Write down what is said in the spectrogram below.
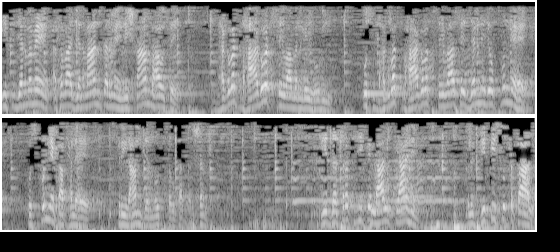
इस जन्म में अथवा जन्मांतर में निष्काम भाव से भगवत भागवत सेवा बन गई होगी। उस भगवत भागवत सेवा से जन्य जो पुण्य है उस पुण्य का फल है श्री राम जन्मोत्सव का दर्शन। ये दशरथ जी के लाल क्या हैं? बोले, दिति सुत काल,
